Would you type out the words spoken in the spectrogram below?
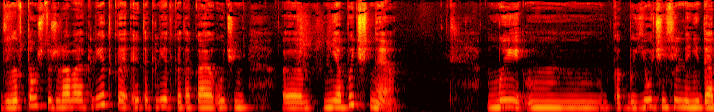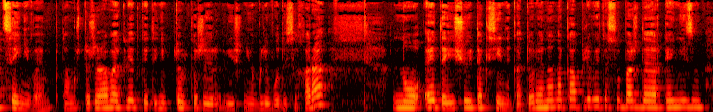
Дело в том, что жировая клетка – это клетка такая очень э, необычная. Мы как бы ее очень сильно недооцениваем, потому что жировая клетка – это не только жир, лишние углеводы, сахара, но это еще и токсины, которые она накапливает, освобождая организм –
